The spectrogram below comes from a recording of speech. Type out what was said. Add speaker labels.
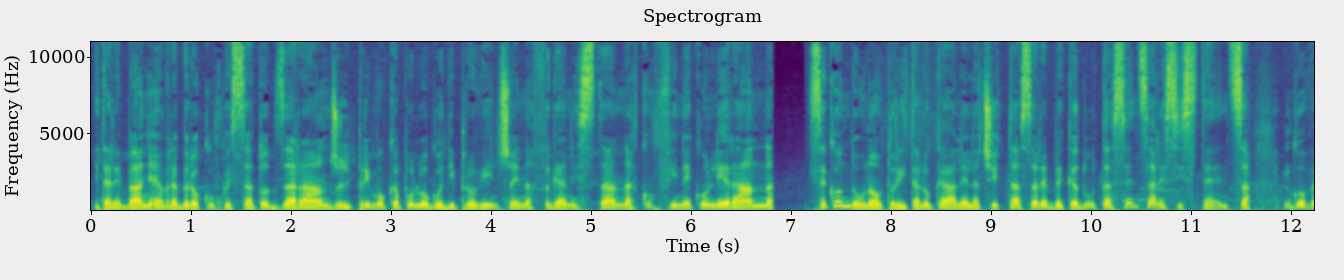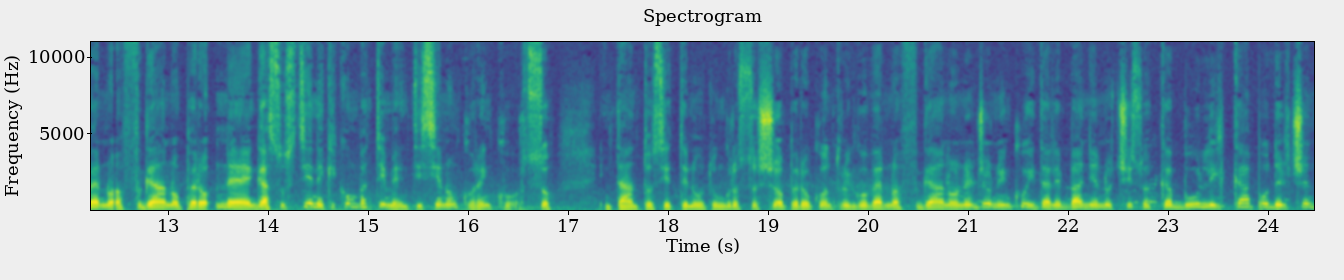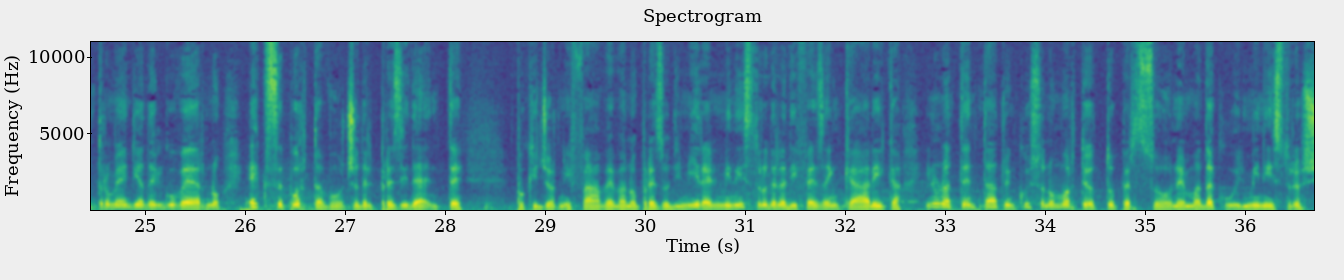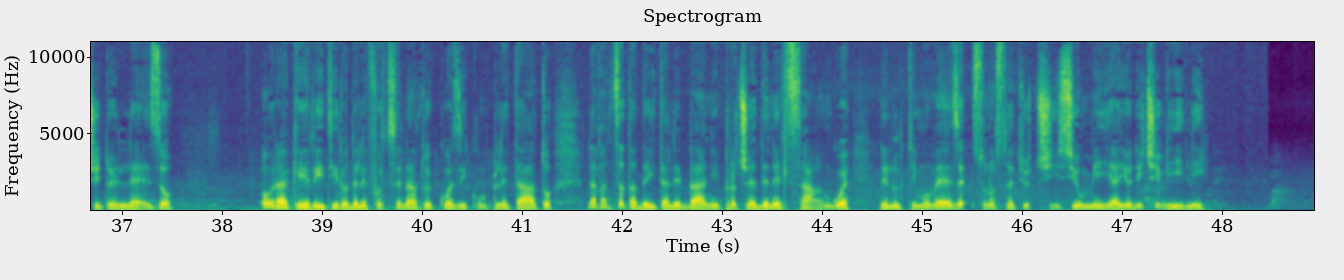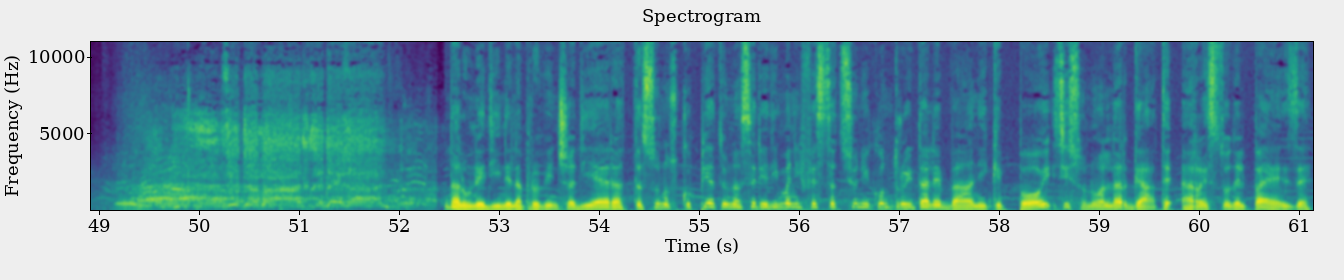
Speaker 1: I talebani avrebbero conquistato Zaranj, il primo capoluogo di provincia in Afghanistan al confine con l'Iran. Secondo un'autorità locale la città sarebbe caduta senza resistenza. Il governo afghano però nega, sostiene che i combattimenti siano ancora in corso. Intanto si è tenuto un grosso sciopero contro il governo afghano nel giorno in cui i talebani hanno ucciso a Kabul il capo del centro media del governo, ex portavoce del presidente. Pochi giorni fa avevano preso di mira il ministro della difesa in carica in un attentato in cui sono morte otto persone, ma da cui il ministro è uscito illeso. Ora che il ritiro delle forze NATO è quasi completato, l'avanzata dei talebani procede nel sangue. Nell'ultimo mese sono stati uccisi un migliaio di civili. Da lunedì nella provincia di Herat sono scoppiate una serie di manifestazioni contro i talebani che poi si sono allargate al resto del paese.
